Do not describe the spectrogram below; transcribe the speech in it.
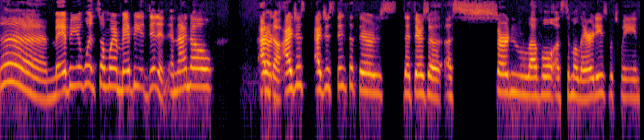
uh, maybe it went somewhere maybe it didn't. And i know i don't know. I just i just think that there's that there's a, a certain level of similarities between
